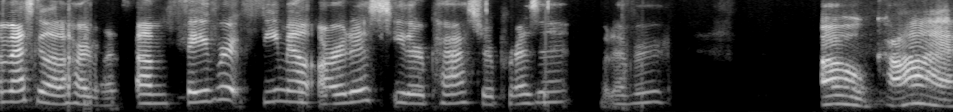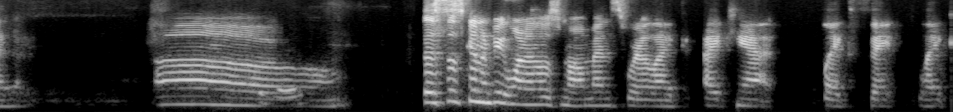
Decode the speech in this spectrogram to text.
I'm asking a lot of hard ones. Um, favorite female artist, either past or present, whatever. Oh God. Oh. This is gonna be one of those moments where like I can't like think like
